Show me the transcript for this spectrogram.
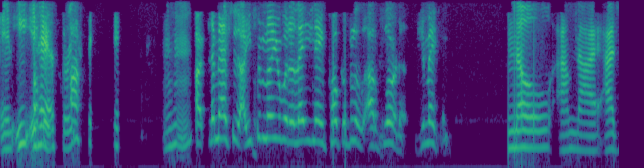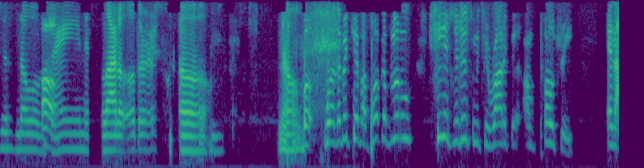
and it Okay, has three. uh, sections. Mhm. Uh, let me ask you: Are you familiar with a lady named Polka Blue out of Florida, Jamaican? No, I'm not. I just know of Oh. Zane and a lot of others. Um, no. But well, let me tell you about Polka Blue. She introduced me to erotica um, poetry, and I,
